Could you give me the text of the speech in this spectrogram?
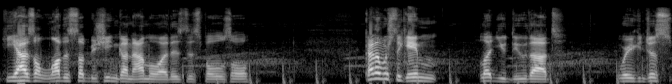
he has a lot of submachine gun ammo at his disposal. Kinda wish the game let you do that where you can just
